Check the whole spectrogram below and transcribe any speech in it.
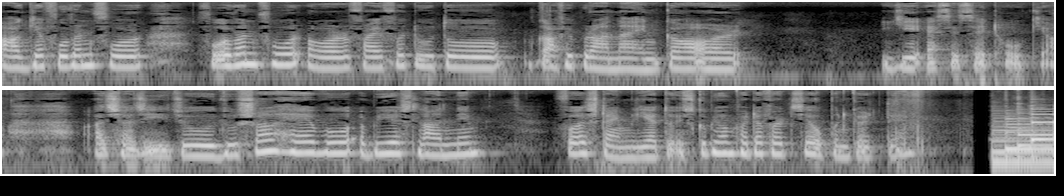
आ गया four one four four one four और फाइव फोर टू तो काफ़ी पुराना है इनका और ये ऐसे सेट हो गया। अच्छा जी, जो दूसरा है वो अभी असलान ने फ़र्स्ट टाइम लिया तो इसको भी हम फटाफट से ओपन करते हैं।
